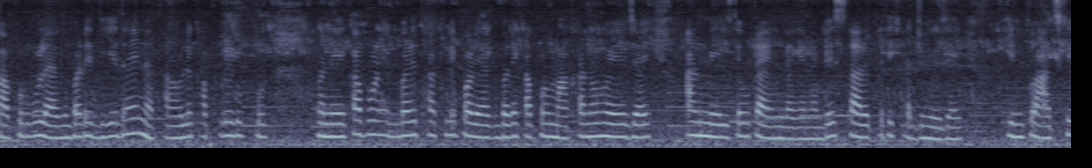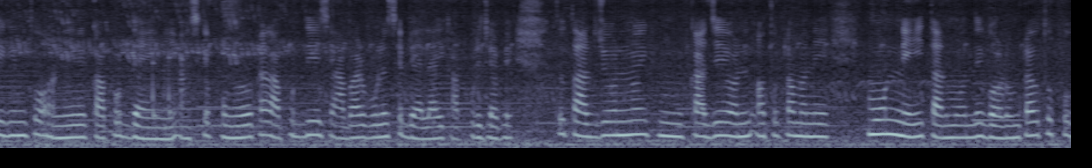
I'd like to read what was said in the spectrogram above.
কাপড়গুলো একবারে দিয়ে দেয় না, তাহলে কাপড়ের উপর মানে কাপড় একবারে থাকলে পরে একবারে কাপড় মাখানো হয়ে যায় আর মেলতেও টাইম লাগে না। বেশ তাড়াতাড়ি কাজ হয়ে যায়। কিন্তু আজকে কিন্তু অনেক কাপড় দেয়নি। আজকে পনেরোটা কাপড় দিয়েছে, আবার বলেছে বেলায় কাপড় যাবে। তো তার জন্যই কাজে অতটা মানে মন নেই, তার মধ্যে গরমটাও তো খুব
